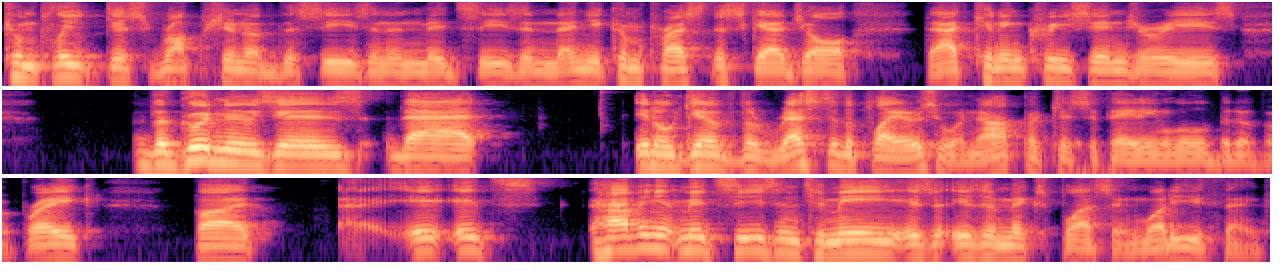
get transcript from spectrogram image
complete disruption of the season in midseason. Then you compress the schedule. That can increase injuries. The good news is that it'll give the rest of the players who are not participating a little bit of a break. But uh, it, it's having it midseason to me is is a mixed blessing. What do you think?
